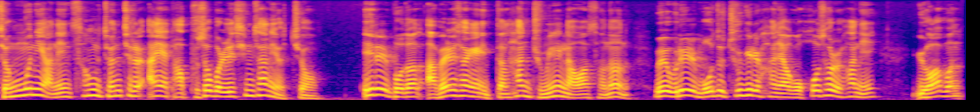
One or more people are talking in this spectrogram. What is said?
정문이 아닌 성 전체를 아예 다 부숴버릴 심산이었죠. 이를 보던 아벨상에 있던 한 주민이 나와서는 왜 우리를 모두 죽이려 하냐고 호소를 하니 요압은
